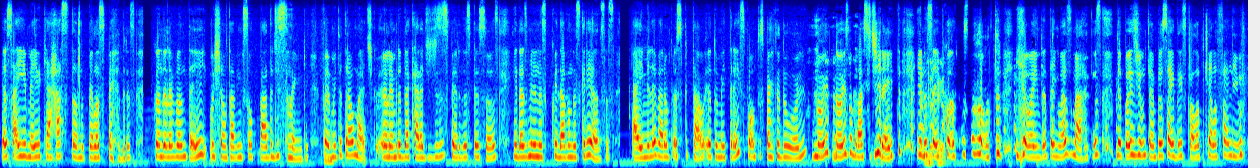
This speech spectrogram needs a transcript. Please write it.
Eu saí meio que arrastando pelas pedras. Quando eu levantei, o chão tava ensopado de sangue. Foi muito traumático. Eu lembro da cara de desespero das pessoas e das meninas que cuidavam das crianças. Aí me levaram pro hospital, eu tomei três pontos perto do olho, no- dois no braço direito e não sei quantos no outro. E eu ainda tenho as marcas. Depois de um tempo eu saí da escola porque ela faliu.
